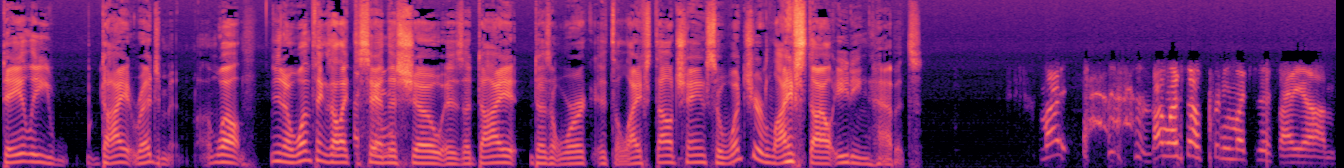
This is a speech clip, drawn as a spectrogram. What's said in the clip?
daily diet regimen? Well, you know, one of the things I like to say on this show is a diet doesn't work; it's a lifestyle change. So, what's your lifestyle eating habits? my my lifestyle's pretty much this. I um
